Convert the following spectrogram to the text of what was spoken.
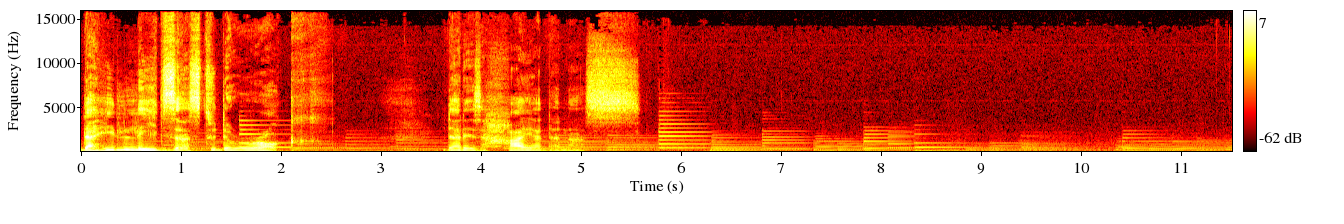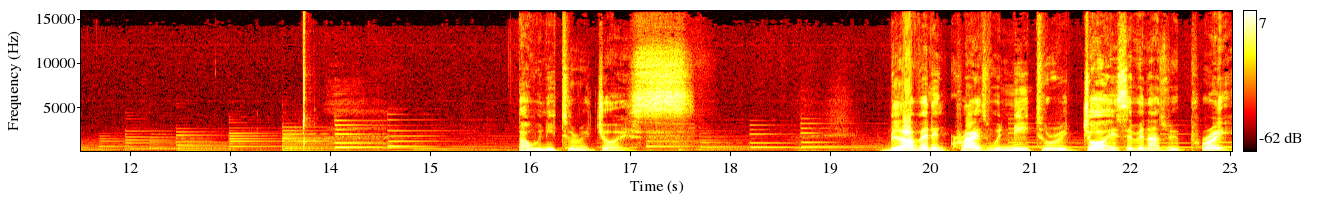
that He leads us to the rock that is higher than us. But we need to rejoice. Beloved in Christ, we need to rejoice even as we pray.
